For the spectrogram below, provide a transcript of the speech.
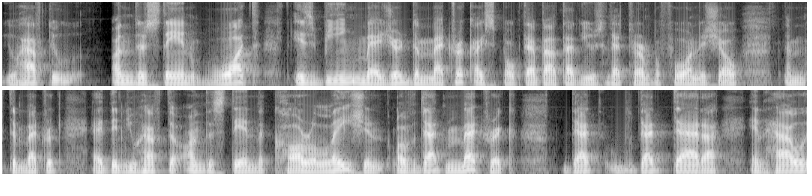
you have to understand what is being measured, the metric. I spoke about that using that term before on the show, um, the metric, and then you have to understand the correlation of that metric, that that data, and how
